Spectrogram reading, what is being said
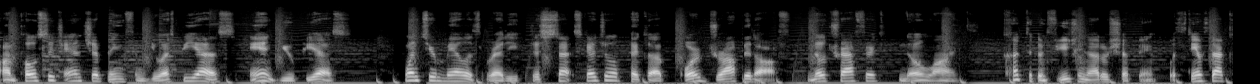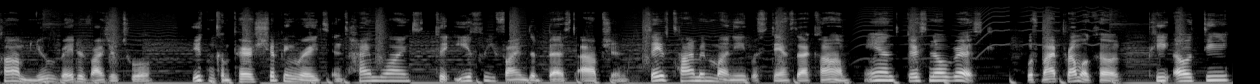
on postage and shipping from USPS and UPS. Once your mail is ready, just set, schedule a pickup or drop it off. No traffic, no lines. Cut the confusion out of shipping with Stamps.com new Rate Advisor tool. You can compare shipping rates and timelines to easily find the best option. Save time and money with Stamps.com, and there's no risk. With my promo code POD,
